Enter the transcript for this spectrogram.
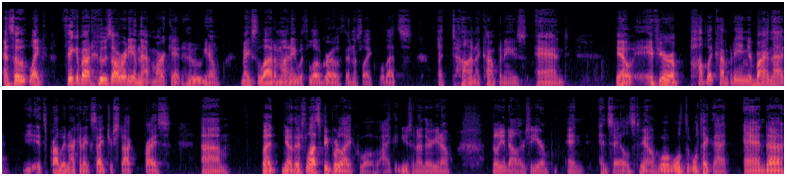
And so, like think about who's already in that market who you know makes a lot of money with low growth, and it's like, well, that's a ton of companies, and you know, if you're a public company and you're buying that, it's probably not going to excite your stock price. Um, but you know, there's lots of people are like, well, I could use another, you know, billion dollars a year in in sales. You know, we'll we'll we'll take that. And uh,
